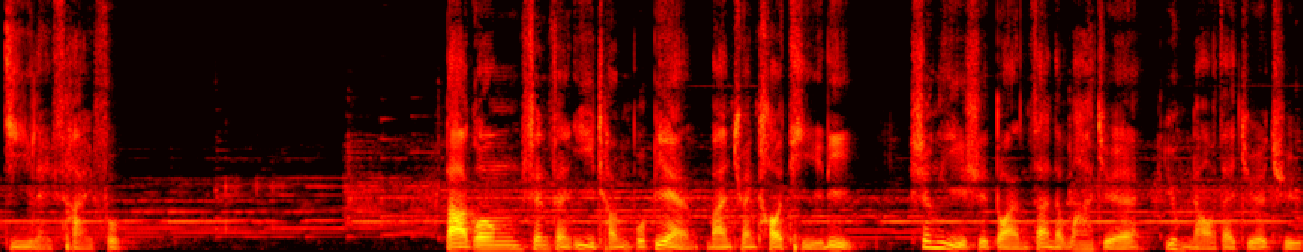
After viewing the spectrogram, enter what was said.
积累财富。打工身份一成不变，完全靠体力；生意是短暂的挖掘，用脑在攫取；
